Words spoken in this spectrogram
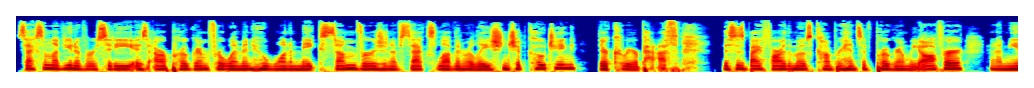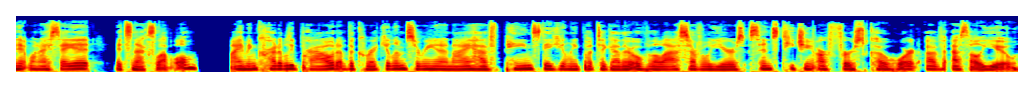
Sex and love university is our program for women who want to make some version of sex love and relationship coaching their career path this is by far the most comprehensive program we offer and i mean it when i say it it's next level I'm incredibly proud of the curriculum Serena and I have painstakingly put together over the last several years since teaching our first cohort of SLU.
